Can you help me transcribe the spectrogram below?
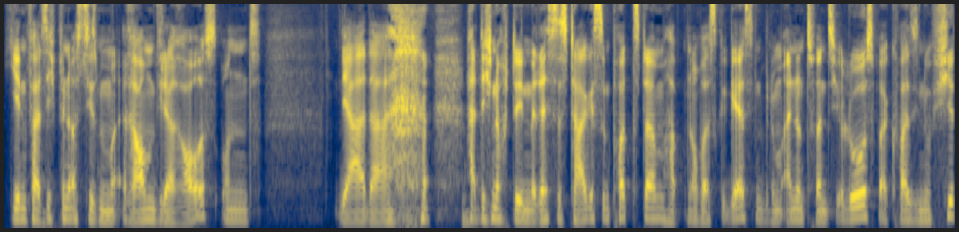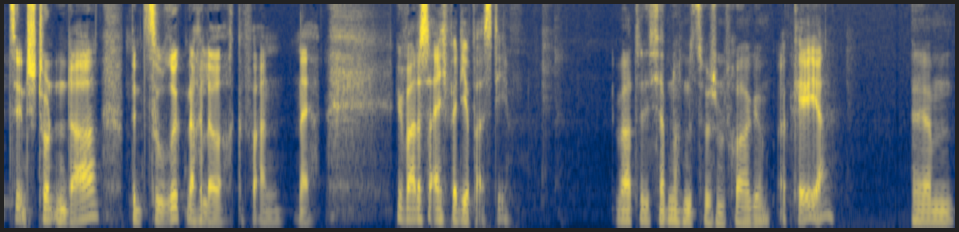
Jedenfalls, ich bin aus diesem Raum wieder raus und ja, da hatte ich noch den Rest des Tages in Potsdam, habe noch was gegessen, bin um 21 Uhr los, war quasi nur 14 Stunden da, bin zurück nach Lörrach gefahren. Naja, wie war das eigentlich bei dir, Basti? Warte, ich habe noch eine Zwischenfrage. Okay, ja. Ähm,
